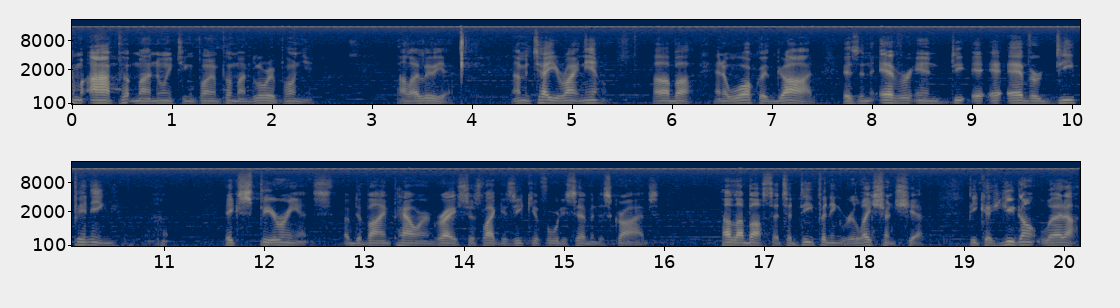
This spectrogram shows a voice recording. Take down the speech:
Come, I put my anointing upon you, put my glory upon you. Hallelujah. I'm going to tell you right now, about, and a walk with God is an ever, in, ever deepening experience of divine power and grace, just like Ezekiel 47 describes. It's a deepening relationship because you don't let up.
